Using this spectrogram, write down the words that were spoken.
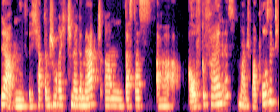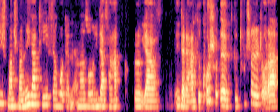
Ja, und ich habe dann schon recht schnell gemerkt, ähm, dass das äh, aufgefallen ist, manchmal positiv, manchmal negativ. Er wurde dann immer so hinter, ja, hinter der Hand gekusch, äh, getuschelt oder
